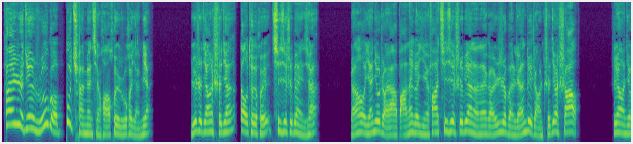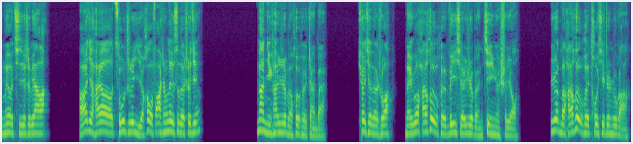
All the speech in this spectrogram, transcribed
看日军如果不全面侵华会如何演变。于是将时间倒退回七七事变以前，然后研究者呀把那个引发七七事变的那个日本联队长直接杀了，这样就没有七七事变了。而且还要阻止以后发生类似的事情。那你看日本会不会战败？确切的说，美国还会不会威胁日本禁运石油？日本还会不会偷袭珍珠港？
